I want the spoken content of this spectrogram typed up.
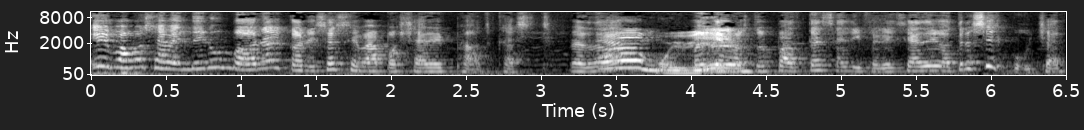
que eh, vamos a vender un bono y con eso se va a apoyar el podcast, ¿verdad? Ah, muy Porque bien. nuestros podcasts, a diferencia de otros, se escuchan.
